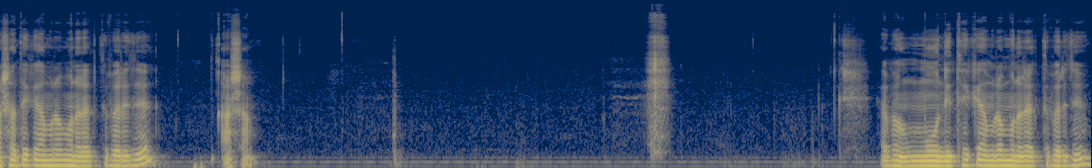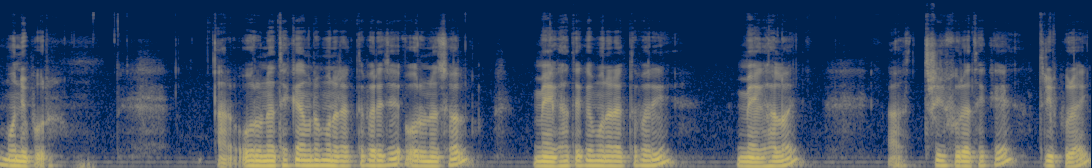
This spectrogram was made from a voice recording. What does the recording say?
আশা থেকে আমরা মনে রাখতে পারি যে, আসাম। এবং মণি থেকে আমরা মনে রাখতে পারি যে মণিপুর। আর অরুণা থেকে আমরা মনে রাখতে পারি যে অরুণাচল। মেঘা থেকে মনে রাখতে পারি মেঘালয়। আর ত্রিপুরা থেকে ত্রিপুরাই।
